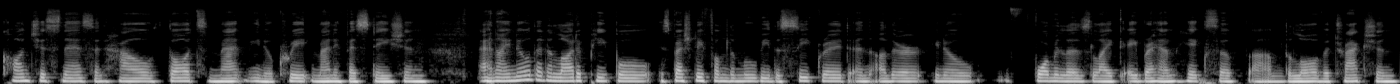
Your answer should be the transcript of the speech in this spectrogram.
consciousness and how thoughts, man, you know, create manifestation and I know that a lot of people, especially from the movie The Secret and other, you know, formulas like Abraham Hicks of um, the law of attraction,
